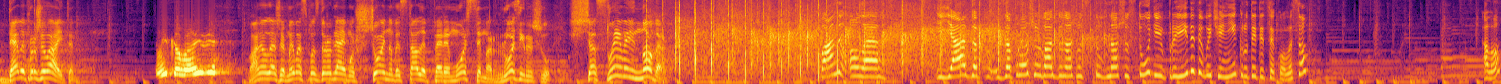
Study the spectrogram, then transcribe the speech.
Де ви проживаєте? в Николаеве. Пане Олеже, ми вас поздоровляємо. Щойно ви стали переможцем розіграшу. Щасливий номер! Пане Олег, і я зап- запрошую вас до нашу сту- в нашу студію. Приїдете ви чи ні крутити це колесо? Алло?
